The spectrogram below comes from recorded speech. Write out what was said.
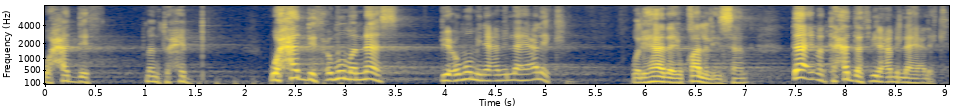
وحدث من تحب. وحدث عموم الناس بعموم نعم الله عليك. ولهذا يقال للإنسان دائما تحدث بنعم الله عليك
